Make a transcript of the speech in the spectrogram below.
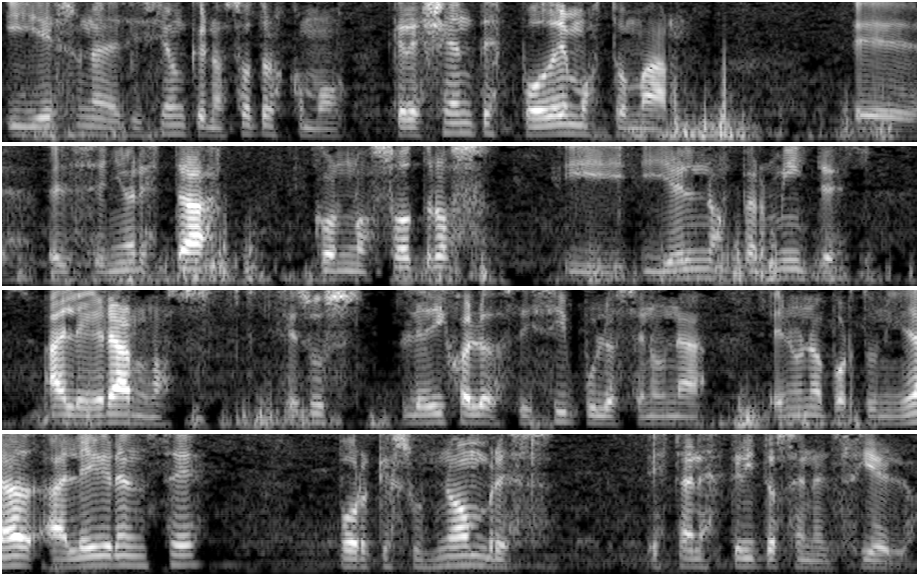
y es una decisión que nosotros como creyentes podemos tomar. Eh, el Señor está con nosotros y, Él nos permite alegrarnos. Jesús le dijo a los discípulos en una, en una oportunidad, alégrense porque sus nombres están escritos en el cielo.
